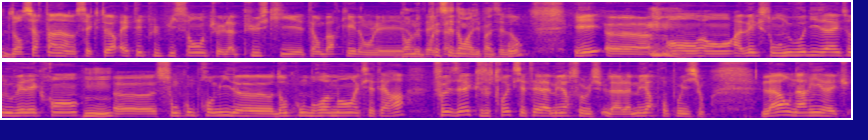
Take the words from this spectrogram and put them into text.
dans certains secteurs, était plus puissant que la puce qui était embarquée dans les Dans dans le les précédent iPad. Et euh, en- en- avec son nouveau design, son nouvel écran, Mhm. euh, son compromis de- d'encombrement, etc., faisait que je trouvais que c'était la meilleure solution, la, la meilleure proposition. Là, on arrive avec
